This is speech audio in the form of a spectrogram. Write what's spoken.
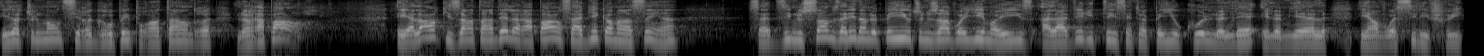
et là, tout le monde s'est regroupé pour entendre le rapport. Et alors qu'ils entendaient le rapport, ça a bien commencé. Hein? Ça dit, nous sommes allés dans le pays où tu nous as envoyé, Moïse. À la vérité, c'est un pays où coule le lait et le miel, et en voici les fruits.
